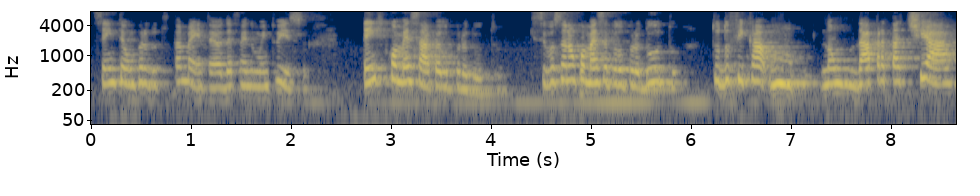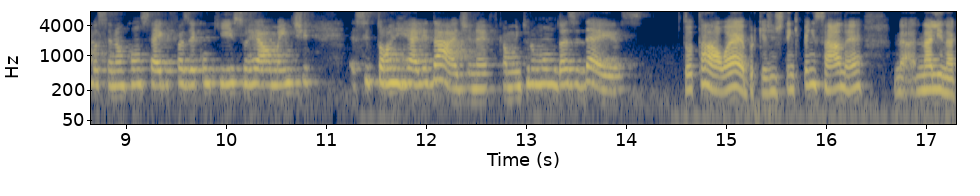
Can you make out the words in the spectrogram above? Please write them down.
sem ter um produto também. Então, eu defendo muito isso. Tem que começar pelo produto. Se você não começa pelo produto, tudo fica. Não dá para tatear, você não consegue fazer com que isso realmente se torne realidade, né? Fica muito no mundo das ideias. Total, é, porque a gente tem que pensar, né, na, ali na,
